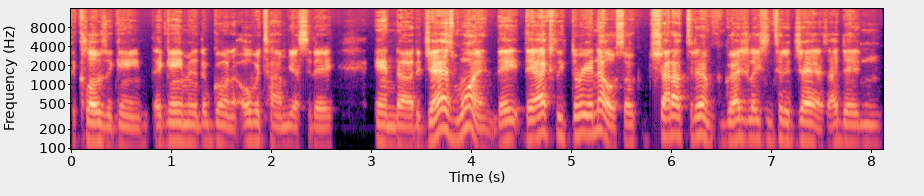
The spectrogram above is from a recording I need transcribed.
to close the game. That game ended up going to overtime yesterday, and uh, the Jazz won. They they're actually three and zero. Oh, so shout out to them. Congratulations to the Jazz. I didn't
